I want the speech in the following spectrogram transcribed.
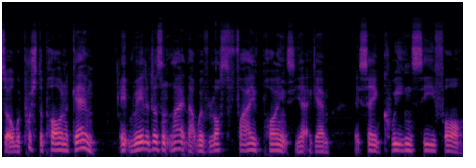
So we push the pawn again. It really doesn't like that. We've lost five points yet again. It's saying Queen C4,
